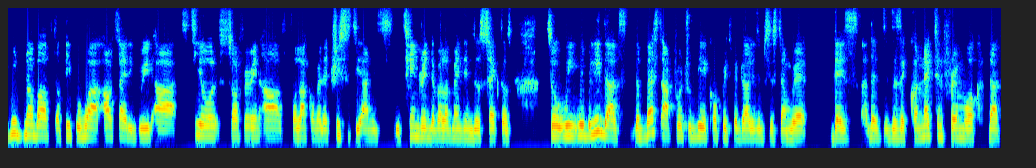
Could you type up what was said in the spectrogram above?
good number of the people who are outside the grid are still suffering out for lack of electricity, and it's, it's hindering development in those sectors. So we, we believe that the best approach would be a corporate federalism system where there's, there's a connecting framework that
